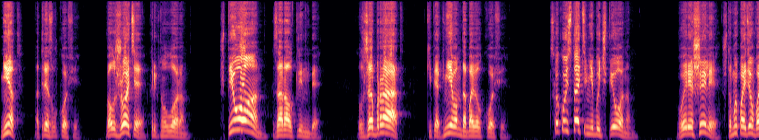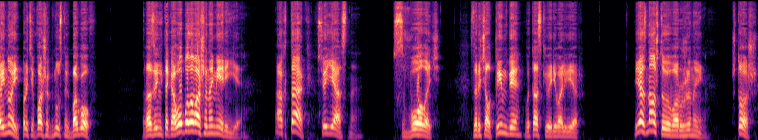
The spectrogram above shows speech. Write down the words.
«Нет!» — отрезал кофе. «Вы лжете!» — крикнул Лорен. «Шпион!» — заорал Клингбе. «Лжебрат!» — кипя гневом добавил кофе. «С какой стати мне быть шпионом? Вы решили, что мы пойдем войной против ваших гнусных богов? Разве не таково было ваше намерение? Ах так, все ясно». «Сволочь!» — зарычал Клингбе, вытаскивая револьвер. «Я знал, что вы вооружены. Что ж,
